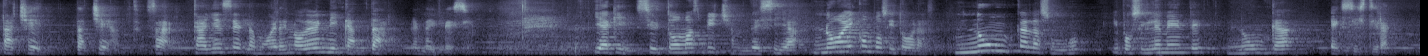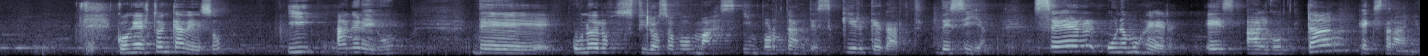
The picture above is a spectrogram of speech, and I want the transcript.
tacheant. O sea, cállense, las mujeres no deben ni cantar en la iglesia. Y aquí, Sir Thomas Beecham decía, no hay compositoras, nunca las hubo y posiblemente nunca existirán. Con esto encabezo y agrego de uno de los filósofos más importantes, Kierkegaard, decía, ser una mujer es algo tan extraño,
